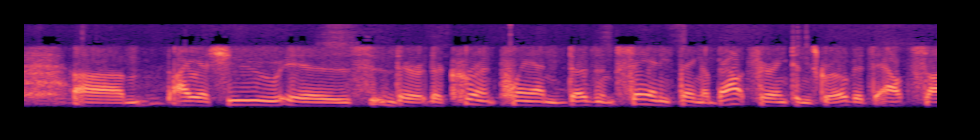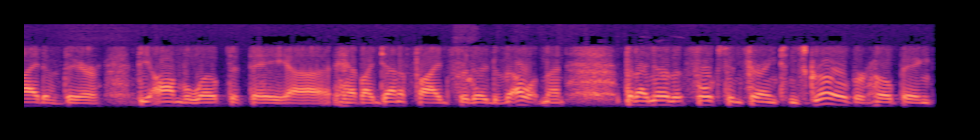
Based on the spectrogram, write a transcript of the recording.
Um, ISU is their their current plan doesn't say anything about Farrington's Grove. It's outside of their the envelope that they uh, have identified for their development. But I know that folks in Farrington's Grove are hoping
